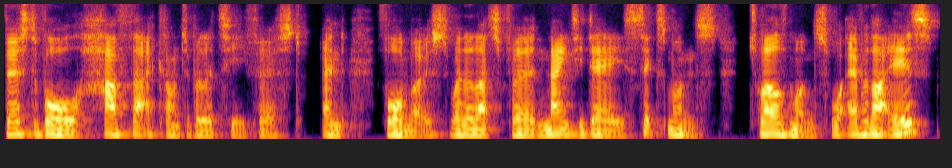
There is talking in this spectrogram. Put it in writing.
first of all have that accountability first and foremost whether that's for 90 days 6 months 12 months whatever that is.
